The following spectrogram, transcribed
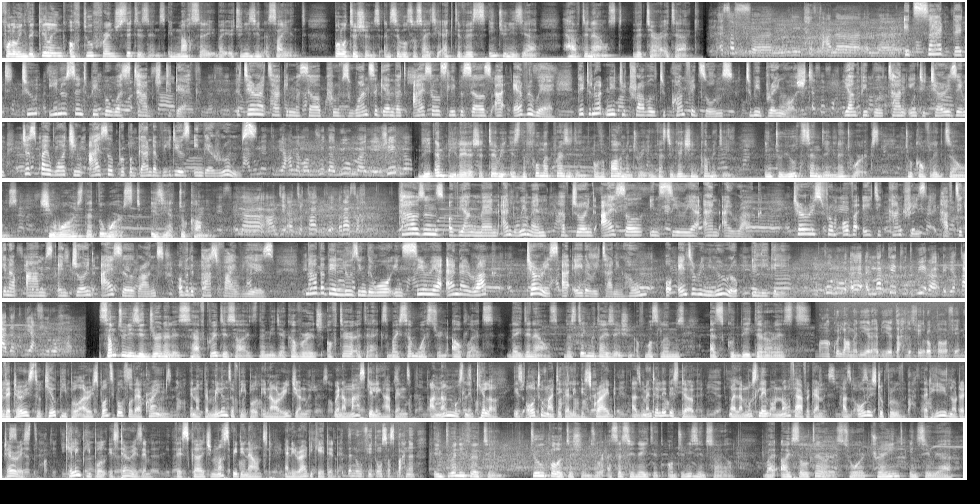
Following the killing of two French citizens in Marseille by a Tunisian assailant, politicians and civil society activists in Tunisia have denounced the terror attack. It's sad that two innocent people were stabbed to death. The terror attack in Marseille proves once again that ISIL sleeper cells are everywhere. They do not need to travel to conflict zones to be brainwashed. Young people turn into terrorism just by watching ISIL propaganda videos in their rooms. The MP Leila Chettaoui is the former president of the Parliamentary Investigation Committee into youth sending networks to conflict zones. She warns that the worst is yet to come. Thousands of young men and women have joined ISIL in Syria and Iraq. Terrorists from over 80 countries have taken up arms and joined ISIL ranks over the past five years. Now that they're losing the war in Syria and Iraq, terrorists are either returning home or entering Europe illegally. Some Tunisian journalists have criticized the media coverage of terror attacks by some Western outlets. They denounce the stigmatization of Muslims as could be terrorists. The terrorists who kill people are responsible for their crimes and not the millions of people in our region. When a mass killing happens, a non-Muslim killer is automatically described as mentally disturbed, while a Muslim or North African has always to prove that he is not a terrorist. Killing people is terrorism. This scourge must be denounced and eradicated. In 2013, two politicians were assassinated on Tunisian soil by ISIL terrorists who were trained in Syria.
